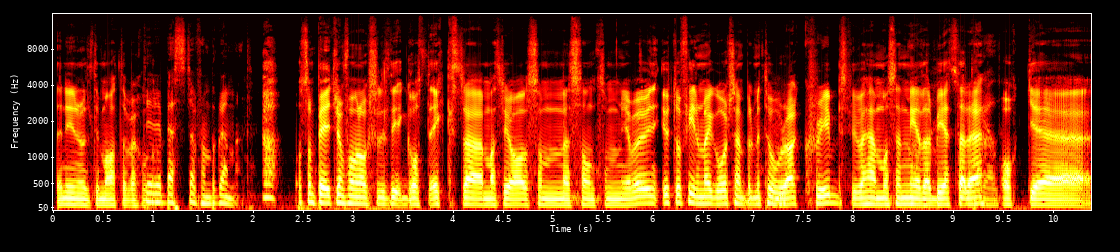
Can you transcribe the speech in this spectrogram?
Den är den ultimata Det versionen. är det bästa från programmet. Och som Patreon får man också lite gott extra material som sånt som, jag var ute och filmade igår till exempel med Tora, Cribs, vi var hemma hos en medarbetare och eh,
